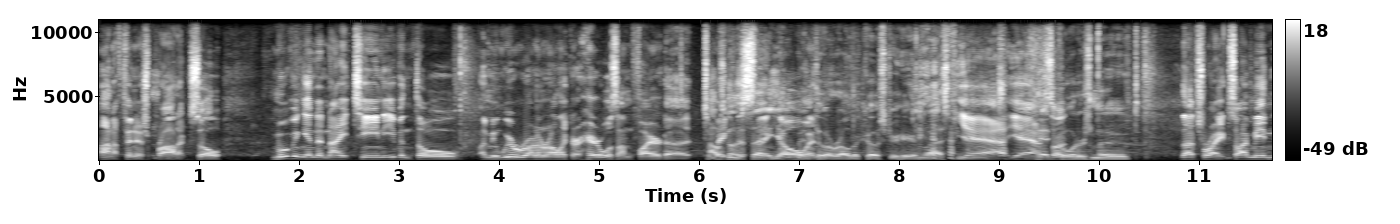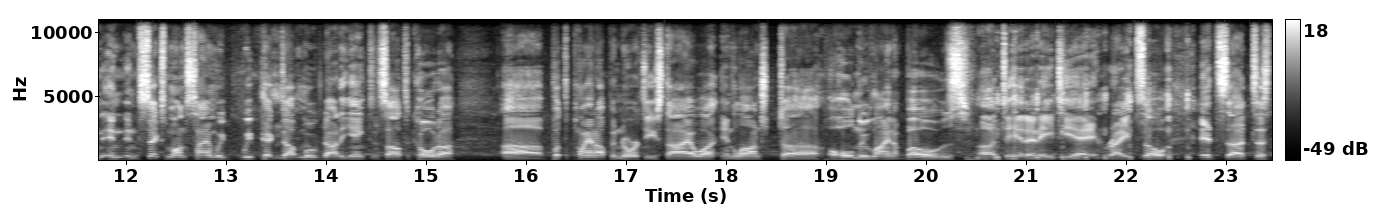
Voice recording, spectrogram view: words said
on a finished product. So moving into 19, even though, I mean, we were running around like our hair was on fire to, to I was make going to this say, thing y'all go. been and- through a roller coaster here in the last few Yeah, months. yeah, so- Headquarters moved. That's right. So I mean, in, in six months' time, we we picked up, moved out of Yankton, South Dakota, uh, put the plant up in Northeast Iowa, and launched uh, a whole new line of bows uh, to hit at ATA. Right. So it's uh, to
